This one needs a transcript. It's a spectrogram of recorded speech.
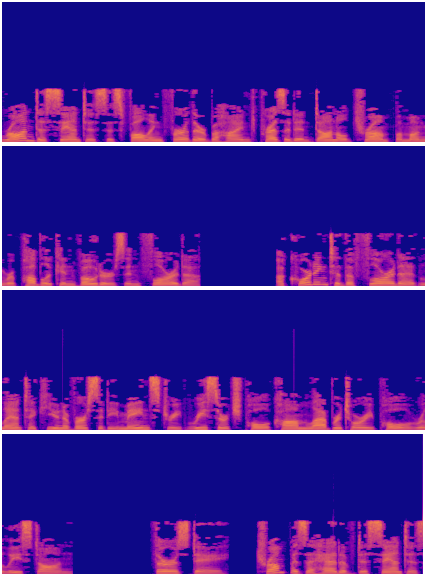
Ron DeSantis is falling further behind President Donald Trump among Republican voters in Florida. According to the Florida Atlantic University Mainstreet Research PolCom Laboratory poll released on Thursday, Trump is ahead of DeSantis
